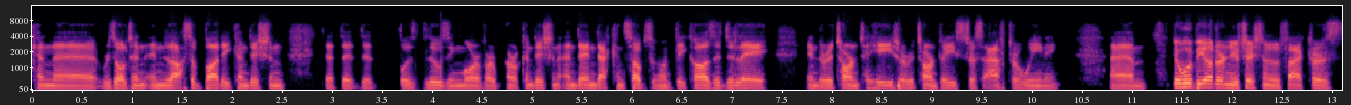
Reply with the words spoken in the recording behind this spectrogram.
can uh, result in, in loss of body condition that the was losing more of our, condition, and then that can subsequently cause a delay in the return to heat or return to estrus after weaning. Um, there would be other nutritional factors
